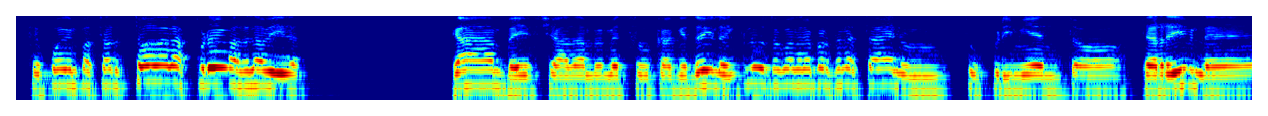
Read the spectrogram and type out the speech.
se pueden pasar todas las pruebas de la vida. Incluso cuando la persona está en un sufrimiento terrible,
